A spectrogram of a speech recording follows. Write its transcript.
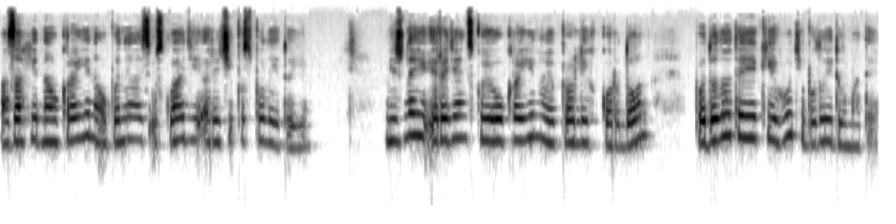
а Західна Україна опинилась у складі Речі Посполитої. Між нею і радянською Україною проліг кордон, подолати який годі було й думати.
